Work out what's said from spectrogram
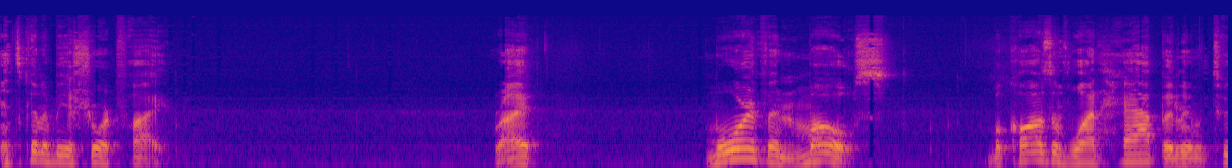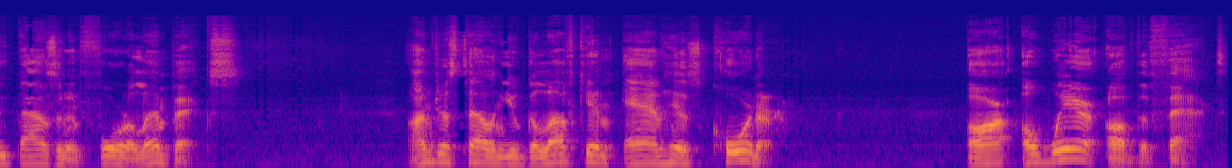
it's going to be a short fight. Right? more than most because of what happened in the 2004 Olympics. I'm just telling you, Golovkin and his corner are aware of the fact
